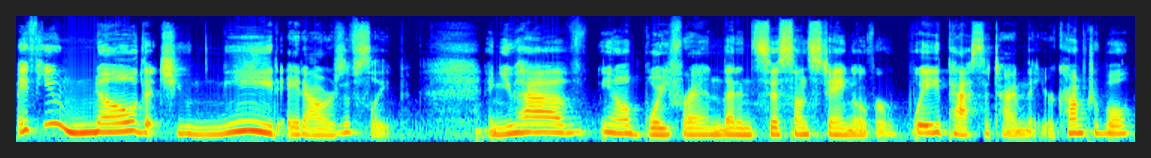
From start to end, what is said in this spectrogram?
if you know that you need eight hours of sleep and you have, you know, a boyfriend that insists on staying over way past the time that you're comfortable,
